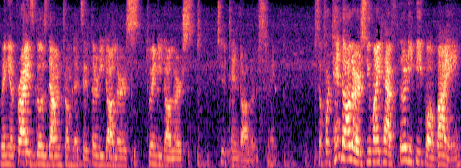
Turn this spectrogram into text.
when your price goes down from let's say $30, $20 to $10, right? So for $10, you might have 30 people buying.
